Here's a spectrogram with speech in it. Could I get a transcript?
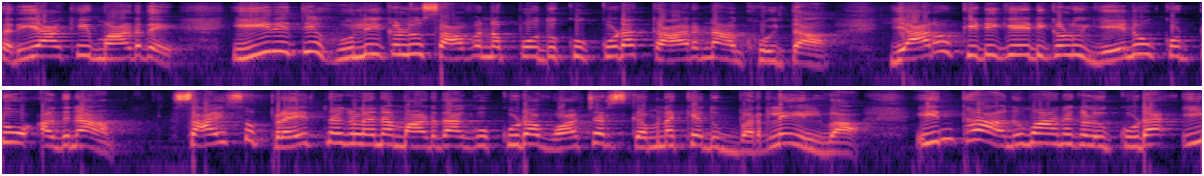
ಸರಿಯಾಗಿ ಮಾಡದೆ ಈ ರೀತಿ ಹುಲಿಗಳು ಸಾವನ್ನಪ್ಪೋದಕ್ಕೂ ಕೂಡ ಕಾರಣ ಆಗೋಯ್ತಾ? ಯಾರೋ ಕಿಡಿಗೇಡಿಗಳು ಏನೋ ಕೊಟ್ಟು ಅದನ್ನ ಸಾಯಿಸೋ ಪ್ರಯತ್ನಗಳನ್ನ ಮಾಡಿದಾಗೂ ಕೂಡ ವಾಚರ್ಸ್ ಗಮನಕ್ಕೆ ಅದು ಬರಲೇ ಇಲ್ವಾ? ಇಂಥ ಅನುಮಾನಗಳು ಕೂಡ ಈ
